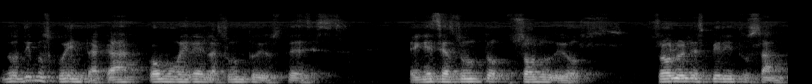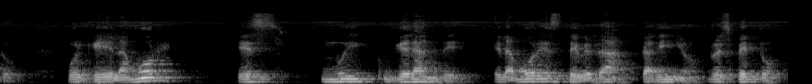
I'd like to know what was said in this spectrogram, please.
nos dimos cuenta acá cómo era el asunto de ustedes. En ese asunto solo Dios, solo el Espíritu Santo, porque el amor es muy grande, el amor es de verdad, cariño, respeto,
